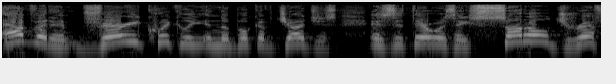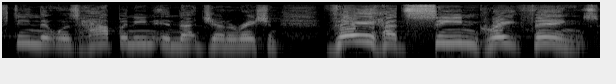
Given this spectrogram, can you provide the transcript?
evident very quickly in the book of Judges is that there was a subtle drifting that was happening in that generation. They had seen great things.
